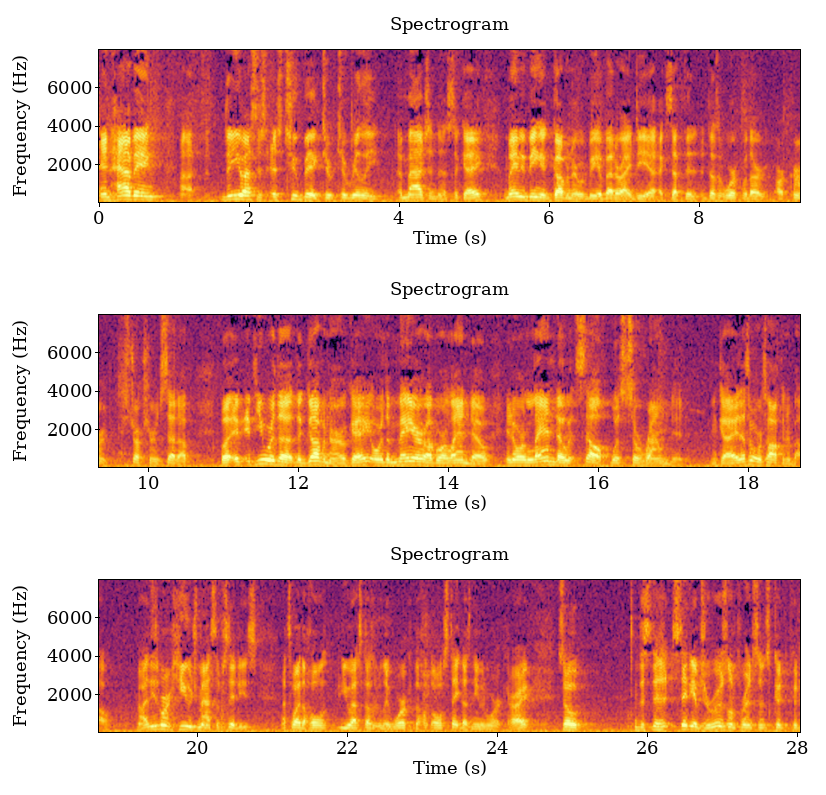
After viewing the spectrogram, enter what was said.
and having. Uh, the U.S. is, is too big to, to really imagine this, okay? Maybe being a governor would be a better idea, except that it doesn't work with our, our current structure and setup. But if, if you were the, the governor, okay, or the mayor of Orlando, and Orlando itself was surrounded, okay, that's what we're talking about. Right? These weren't huge, massive cities. That's why the whole U.S. doesn't really work. The whole, state doesn't even work, all right? So the, the city of Jerusalem, for instance, could, could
